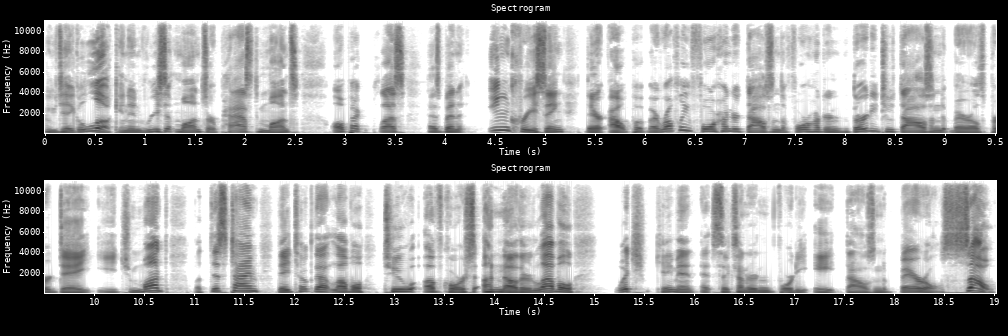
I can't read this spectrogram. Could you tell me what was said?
you take a look, and in recent months or past months, OPEC Plus has been increasing their output by roughly 400,000 to 432,000 barrels per day each month. But this time they took that level to, of course, another level, which came in at 648,000 barrels. So,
